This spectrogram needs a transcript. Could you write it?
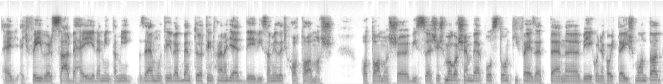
egy, egy favor száll be helyére, mint ami az elmúlt években történt, hanem egy Ed Davis, ami az egy hatalmas hatalmas visszaesés. Magas ember poszton kifejezetten vékonyak, ahogy te is mondtad.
